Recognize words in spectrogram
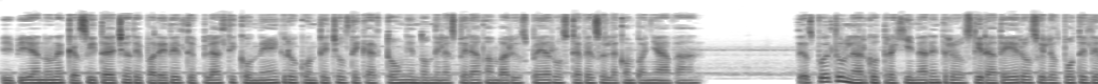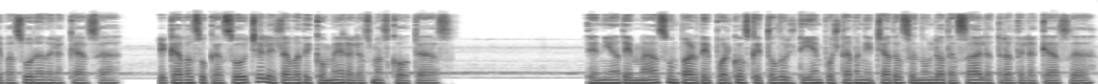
Vivía en una casita hecha de paredes de plástico negro con techos de cartón en donde la esperaban varios perros que a veces la acompañaban. Después de un largo trajinar entre los tiraderos y los botes de basura de la casa, Llegaba a su casucha y les daba de comer a las mascotas. Tenía además un par de puercos que todo el tiempo estaban echados en un lodazal atrás de la casa.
